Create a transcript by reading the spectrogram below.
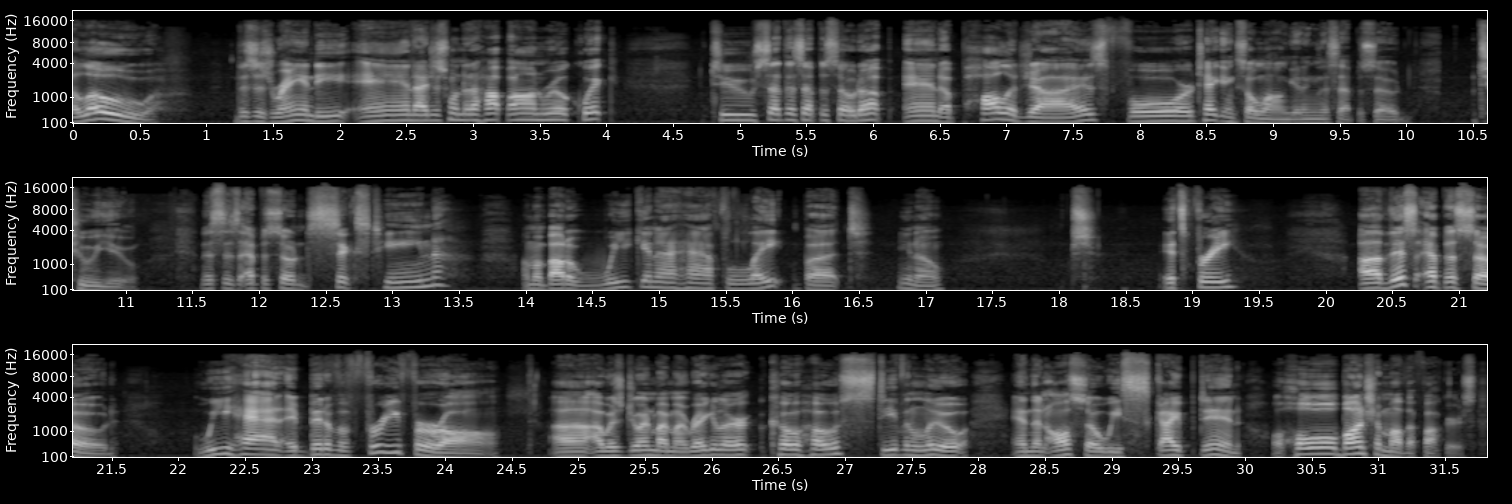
Hello, this is Randy, and I just wanted to hop on real quick to set this episode up and apologize for taking so long getting this episode to you. This is episode 16. I'm about a week and a half late, but you know, it's free. Uh, this episode, we had a bit of a free for all. Uh, I was joined by my regular co host, Stephen Liu, and then also we Skyped in a whole bunch of motherfuckers.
